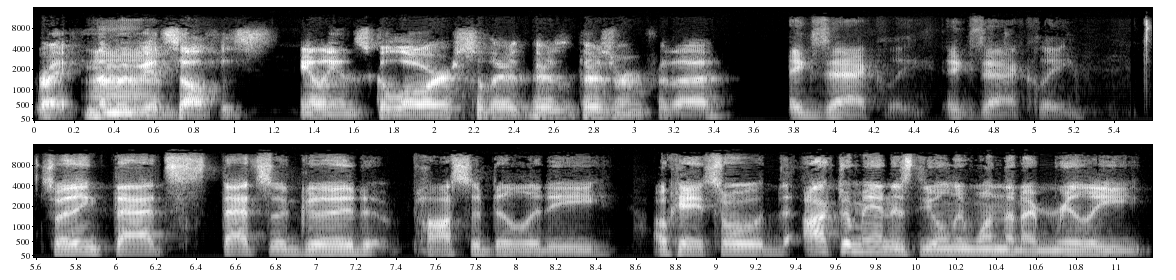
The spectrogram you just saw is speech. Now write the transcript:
Right. And the movie Um, itself is aliens galore, so there, there's there's room for that. Exactly, exactly. So I think that's that's a good possibility. Okay, so the Octoman is the only one that I'm really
